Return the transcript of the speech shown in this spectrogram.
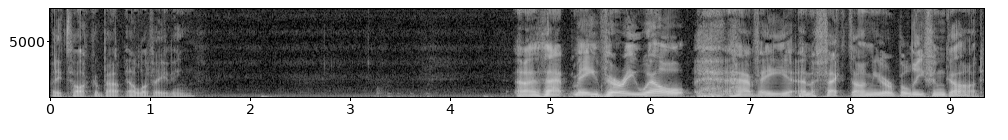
they talk about elevating. Uh, that may very well have a, an effect on your belief in God.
